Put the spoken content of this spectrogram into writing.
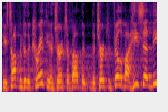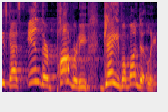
He's talking to the Corinthian church about the, the church in Philippi. He said these guys, in their poverty, gave abundantly.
